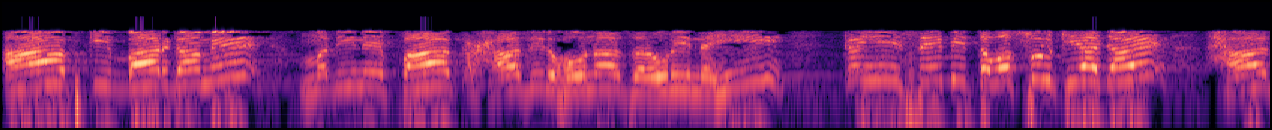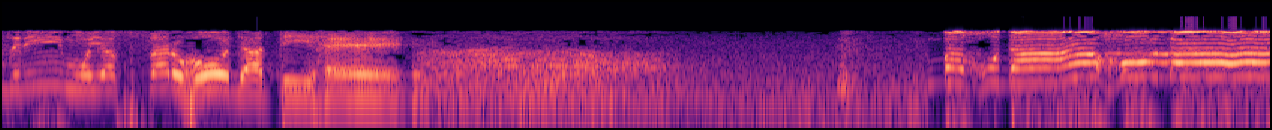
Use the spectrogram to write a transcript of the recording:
آپ کی بارگاہ میں مدین پاک حاضر ہونا ضروری نہیں۔ کہیں سے بھی توسل کیا جائے، حاضری میسر ہو جاتی ہے۔ بخدا خدا!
